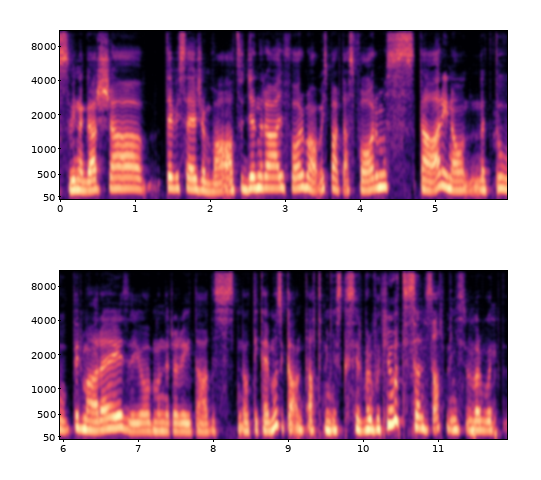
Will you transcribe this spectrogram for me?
svina garšā tevi sēžam vācu ģenerāļu formā. Vispār tās formas tā arī nav ne tu pirmā reize, jo man ir arī tādas no tikai muzikanta atmiņas, kas ir varbūt ļoti senas atmiņas, un varbūt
